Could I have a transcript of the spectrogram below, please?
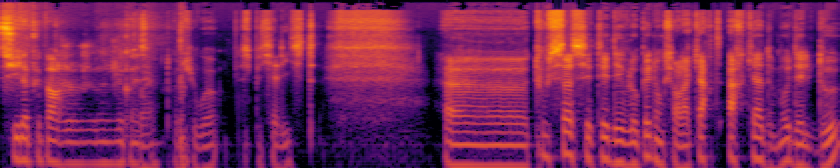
Si, la plupart, je, je, je les connaissais. Ouais, toi, tu vois, spécialiste. Euh, tout ça, c'était développé donc sur la carte arcade modèle 2,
